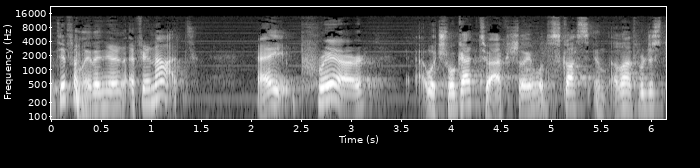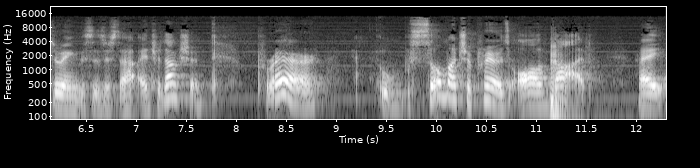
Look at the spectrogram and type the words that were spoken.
differently than you're, if you're not. Right? Prayer, which we'll get to actually, we'll discuss in a length, we're just doing, this is just an introduction. Prayer, so much of prayer is awe of God. Right?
